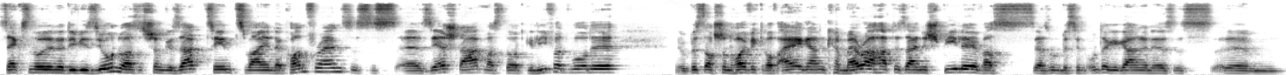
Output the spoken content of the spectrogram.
6-0 in der Division, du hast es schon gesagt, 10-2 in der Conference. Es ist äh, sehr stark, was dort geliefert wurde. Du bist auch schon häufig drauf eingegangen. Camara hatte seine Spiele, was ja so ein bisschen untergegangen ist, ist, ähm,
